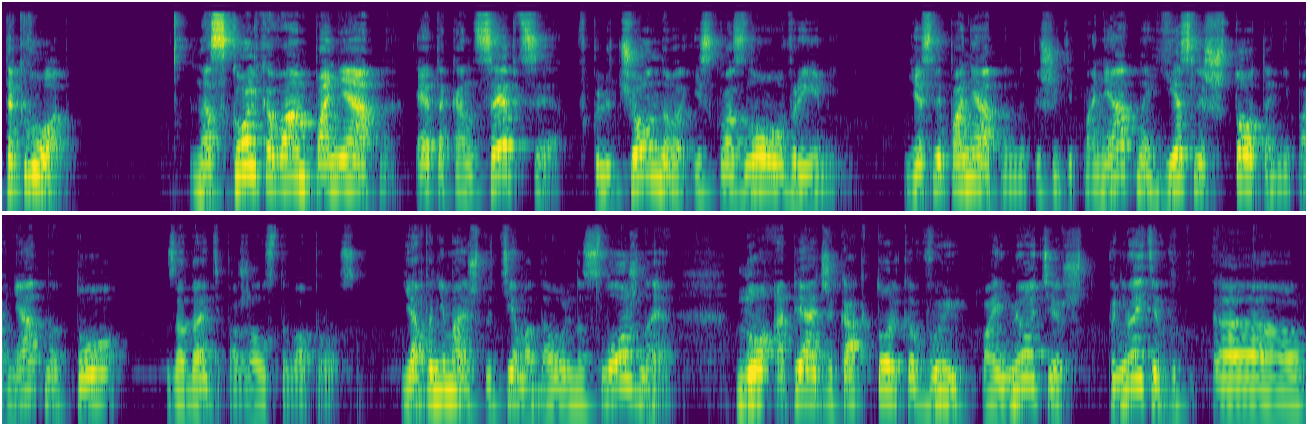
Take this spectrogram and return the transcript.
так вот, Насколько вам понятна эта концепция включенного и сквозного времени? Если понятно, напишите понятно. Если что-то непонятно, то задайте, пожалуйста, вопросы. Я понимаю, что тема довольно сложная, но опять же, как только вы поймете, что, понимаете, вот, э,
